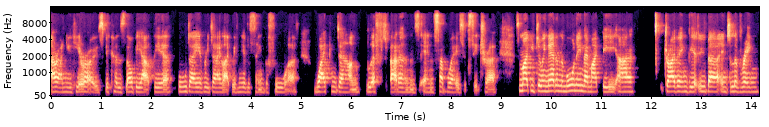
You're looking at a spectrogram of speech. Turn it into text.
are our new heroes because they'll be out there all day, every day, like we've never seen before, wiping down lift buttons and subways, etc. So, might be doing that in the morning. They might be uh, driving their Uber and delivering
